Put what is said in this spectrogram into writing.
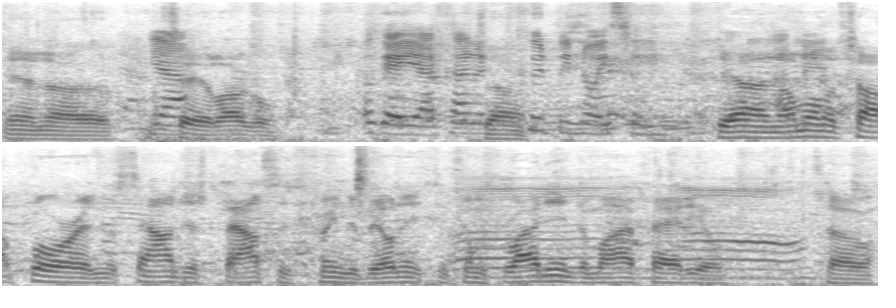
in uh, Yeah. Lago. Okay. Yeah, kind of So- could be noisy. Yeah, and I'm on the top floor, and the sound just bounces between the buildings and comes right into my patio. no. So,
